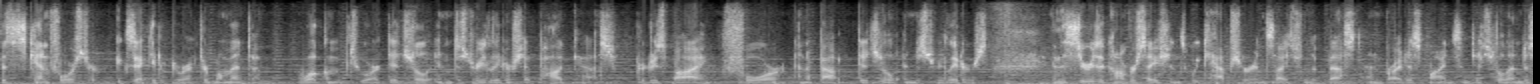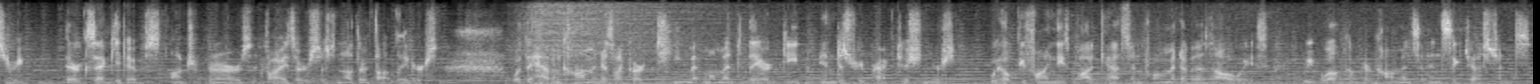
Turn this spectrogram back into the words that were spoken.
This is Ken Forster, Executive Director of Momenta. Welcome to our Digital Industry Leadership Podcast, produced by, for, and about digital industry leaders. In this series of conversations, we capture insights from the best and brightest minds in digital industry. They're executives, entrepreneurs, advisors, and other thought leaders. What they have in common is like our team at Momenta, they are deep industry practitioners. We hope you find these podcasts informative as always. We welcome your comments and suggestions.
